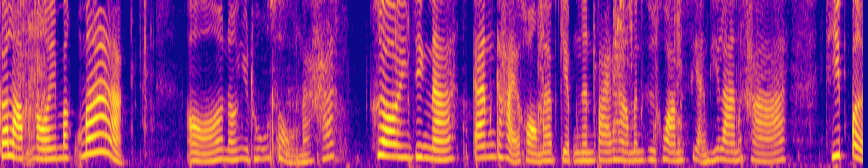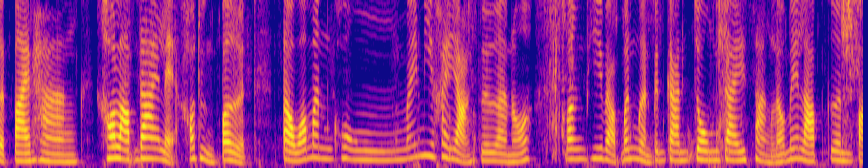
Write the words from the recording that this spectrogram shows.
ก็รับน้อยมาก ๆ อ๋อ น้องอยู่ทุ่งสงนะคะ คือเอาจริงๆนะ การขายของแบบเก็บเงินปลายทางมันคือความเสี่ยงที่ร้านค้า ที่เปิดปลายทางเขารับได้แหละเขาถึงเปิด แต่ว่ามันคงไม่มีใครอยากเจอเนาะบางทีแบบมันเหมือนเป็นการจงใจสั่งแล้วไม่รับเกินไป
